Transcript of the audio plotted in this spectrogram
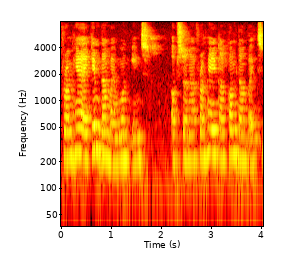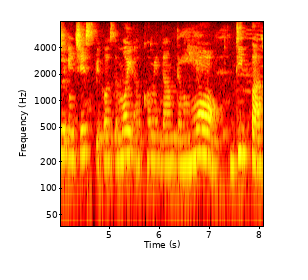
From here i came down by one inch. Optional from here you can come down by two inches because the more you are coming down the more deeper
